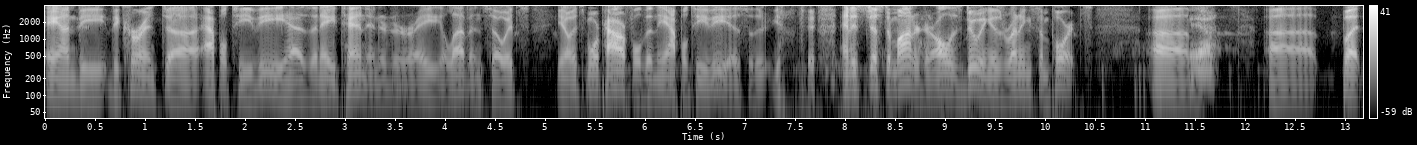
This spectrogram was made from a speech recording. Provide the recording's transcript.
and the the current uh, Apple TV has an A10 in it or A11, so it's you know it's more powerful than the Apple TV is. So there- you know, and it's just a monitor. All it's doing is running some ports. Um, Yeah. uh, but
